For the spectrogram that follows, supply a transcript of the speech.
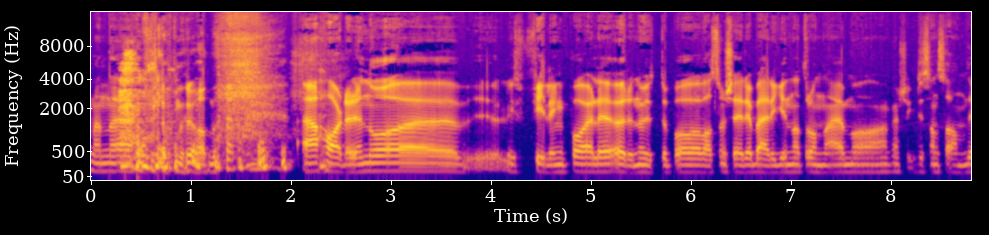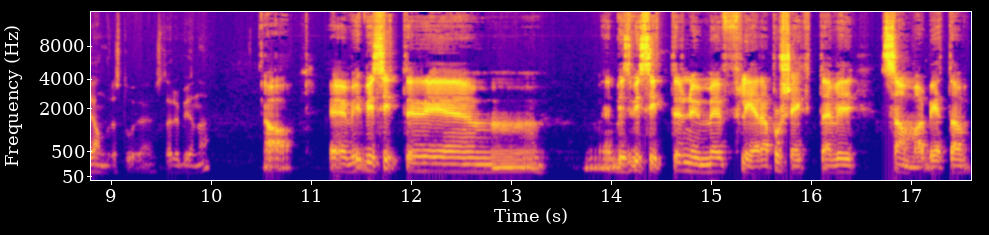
men uh, Oslo-området. Uh, har dere noe uh, feeling på eller ørene ute på hva som skjer i Bergen og Trondheim og kanskje Kristiansand, de andre store, større byene? Ja, eh, vi, vi sitter vi, vi sitter nu med flera projekt där vi samarbetar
